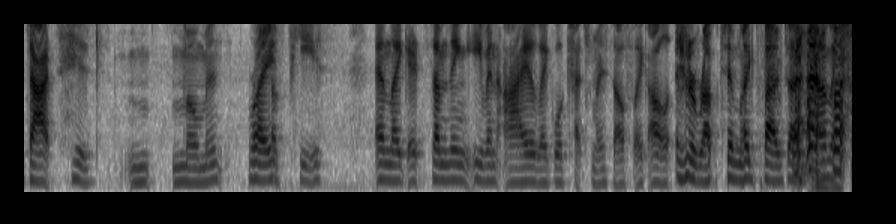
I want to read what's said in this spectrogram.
that's his m- moment Right. of peace. And like it's something even I like will catch myself like I'll interrupt him like five times. And I'm like,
